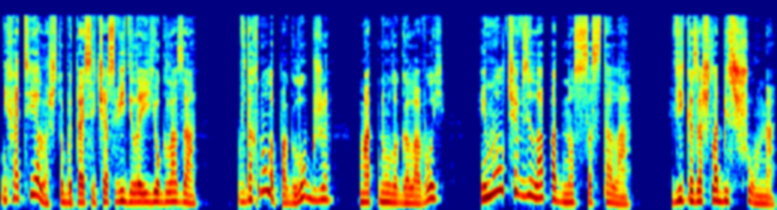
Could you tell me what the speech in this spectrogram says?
Не хотела, чтобы та сейчас видела ее глаза — вдохнула поглубже, мотнула головой и молча взяла поднос со стола. Вика зашла бесшумно.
